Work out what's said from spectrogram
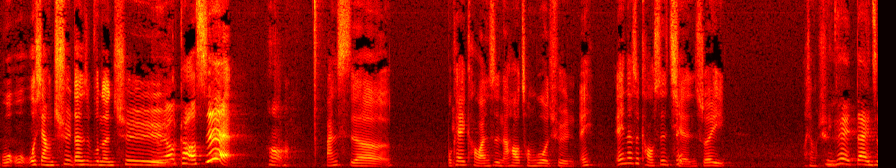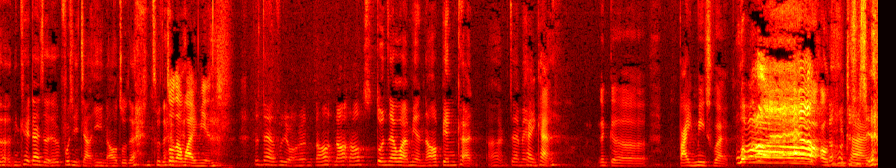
我我我想去，但是不能你去，要考试，哼，烦死了。我可以考完试然后冲过去，哎哎，那是考试前，所以我想去你可以带着，你可以带着复习讲义，然后坐在 坐在坐在，外面。就带着复习讲义，然后然后然后蹲在外面，然后边看，然后在那边看一看，那个把影密出来，哇，哦，然后继续看继续写。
